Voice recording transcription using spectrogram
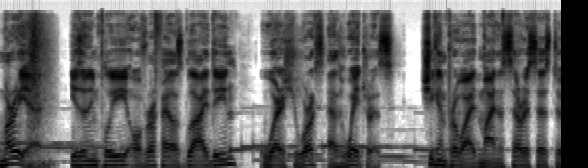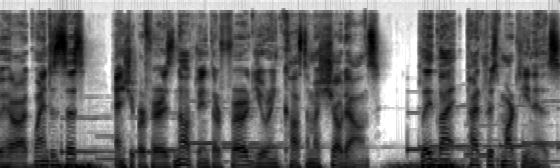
Maria is an employee of Rafael's Glide Inn, where she works as waitress. She can provide minor services to her acquaintances, and she prefers not to interfere during customer showdowns. Played by Patrice Martinez,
